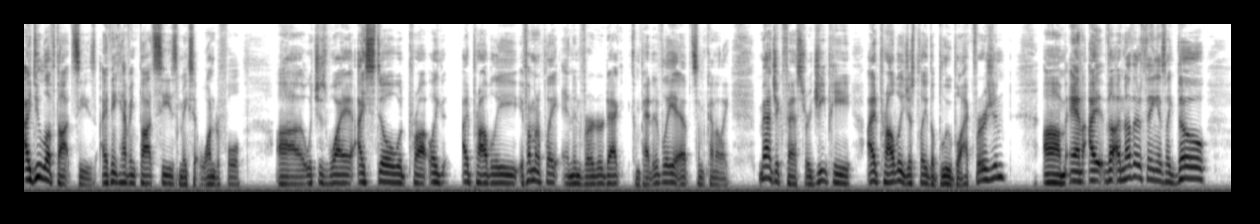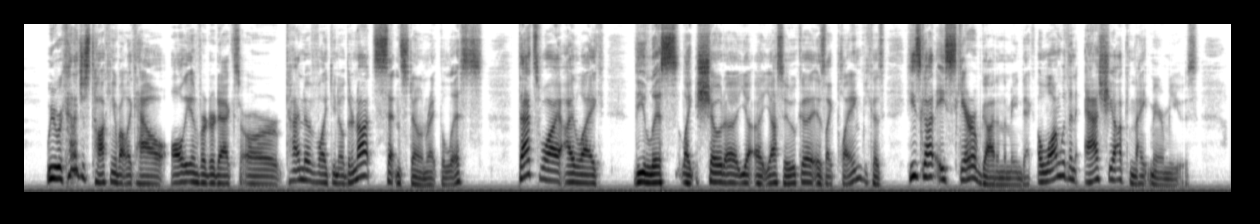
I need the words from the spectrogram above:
I do love Thoughtseize. I think having Thoughtseize makes it wonderful. Uh, which is why I still would pro, like, I'd probably, if I'm to play an inverter deck competitively at some kind of like Magic Fest or GP, I'd probably just play the blue black version. Um, and I, the, another thing is like, though we were kind of just talking about like how all the inverter decks are kind of like, you know, they're not set in stone, right? The lists. That's why I like the lists like Shota y- uh, Yasuoka is like playing because he's got a Scarab God in the main deck along with an Ashiok Nightmare Muse.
